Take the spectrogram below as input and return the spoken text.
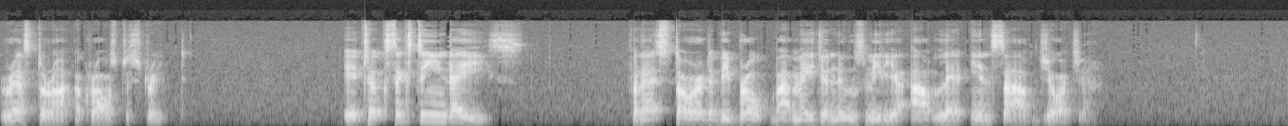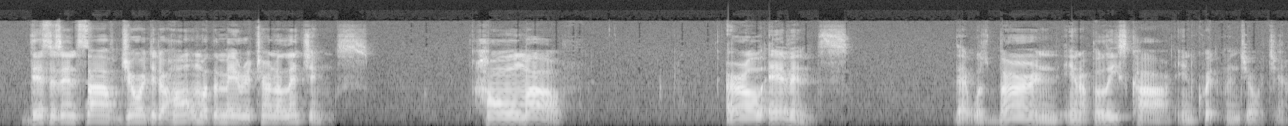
restaurant across the street. It took 16 days for that story to be broke by major news media outlet in South Georgia. This is in South Georgia, the home of the Mary Turner lynchings, home of Earl Evans that was burned in a police car in Quitman, Georgia.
